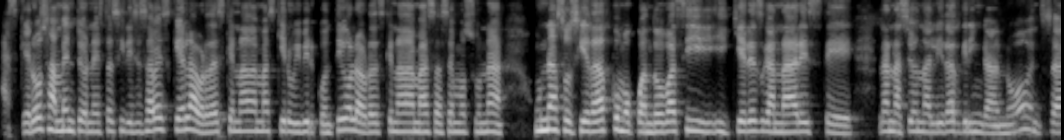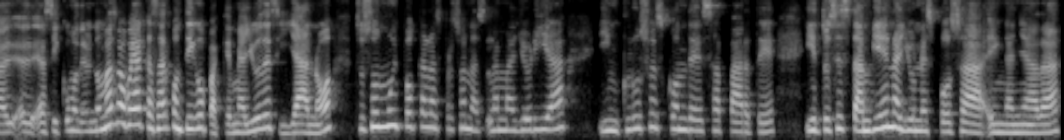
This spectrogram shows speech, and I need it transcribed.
asquerosamente honestas y dices, ¿sabes qué? La verdad es que nada más quiero vivir contigo, la verdad es que nada más hacemos una, una sociedad como cuando vas y, y quieres ganar este, la nacionalidad gringa, ¿no? Sea, eh, así como de, nomás me voy a casar contigo para que me ayudes y ya, ¿no? Entonces son muy pocas las personas, la mayoría incluso esconde esa parte y entonces también hay una esposa engañada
